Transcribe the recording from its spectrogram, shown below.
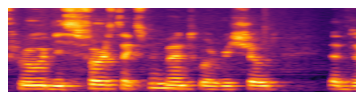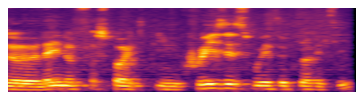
through this first experiment where we showed that the Leidenfrost point increases with the gravity.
